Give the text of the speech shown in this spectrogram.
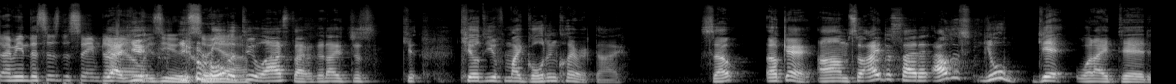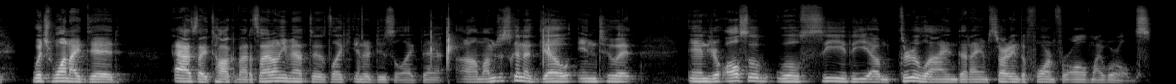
I mean, this is the same die Yeah, I you, always you so rolled yeah. a 2 last time, and then I just ki- killed you with my golden cleric die. So, okay. Um, so I decided I'll just you'll get what I did, which one I did as I talk about it. So I don't even have to like introduce it like that. Um, I'm just gonna go into it, and you also will see the um, through line that I am starting to form for all of my worlds.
